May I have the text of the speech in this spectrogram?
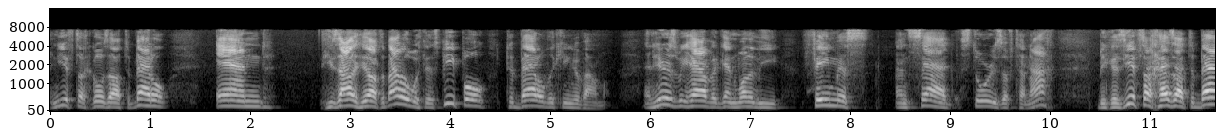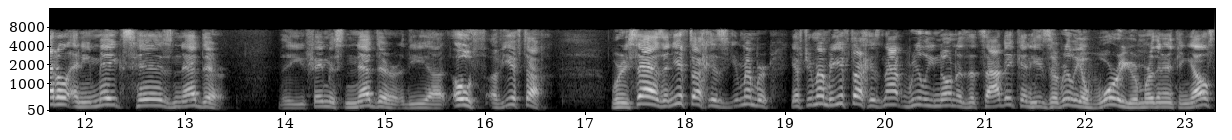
And Yiftach goes out to battle, and he's out, he's out to battle with his people to battle the king of Ammon. And here's we have again one of the famous and sad stories of Tanakh, because Yiftach heads out to battle and he makes his neder, the famous neder, the uh, oath of Yiftach, where he says, and Yiftach is, you remember, you have to remember, Yiftach is not really known as a tzaddik, and he's a, really a warrior more than anything else,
